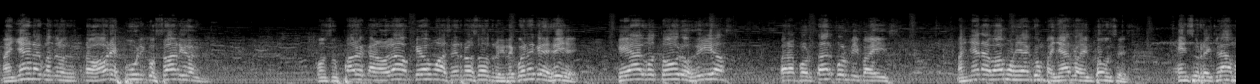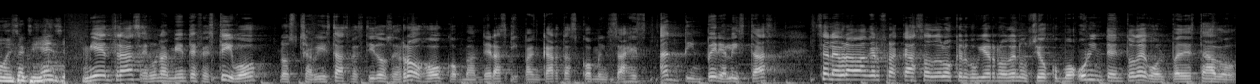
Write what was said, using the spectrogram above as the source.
Mañana cuando los trabajadores públicos salgan con sus paros escanolados, ¿qué vamos a hacer nosotros? Y recuerden que les dije, ¿qué hago todos los días para aportar por mi país? Mañana vamos a acompañarlos entonces en su reclamo, en su exigencia. Mientras, en un ambiente festivo, los chavistas vestidos de rojo, con banderas y pancartas con mensajes antiimperialistas, celebraban el fracaso de lo que el gobierno denunció como un intento de golpe de Estado.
